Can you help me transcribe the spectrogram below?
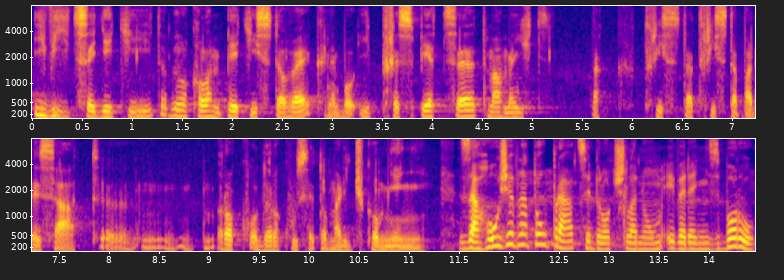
i více dětí, to bylo kolem pětistovek nebo i přes 500, máme jich tak 300, 350, ehm, rok od roku se to maličko mění. Za houževnatou práci bylo členům i vedení sboru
